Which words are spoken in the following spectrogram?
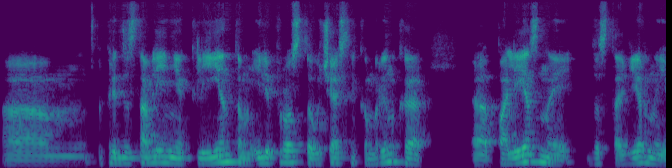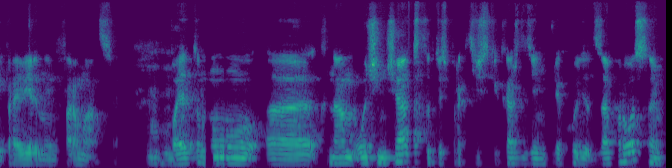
предоставления клиентам или просто участникам рынка э, полезной, достоверной и проверенной информации. Uh -huh. Поэтому э, к нам очень часто, то есть практически каждый день приходят запросы,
